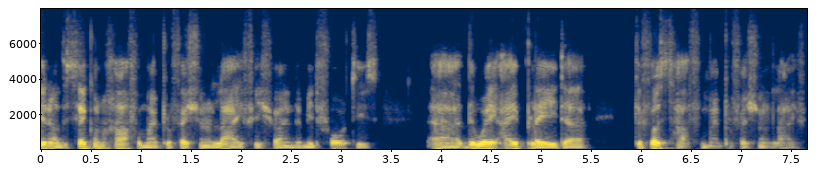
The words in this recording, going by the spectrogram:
you know, the second half of my professional life, if you're in the mid 40s, uh, the way I played uh, the first half of my professional life.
